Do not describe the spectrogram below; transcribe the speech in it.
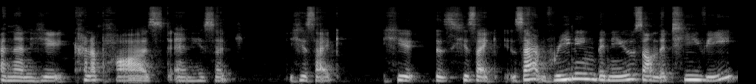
and then he kind of paused and he said he's like he is he's like is that reading the news on the tv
